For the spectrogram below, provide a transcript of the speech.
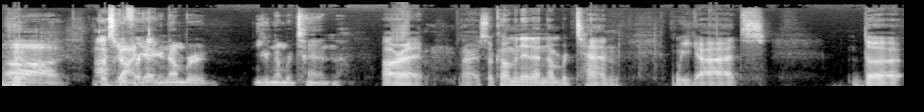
uh, but Oscar John, yeah, your number, your number ten. All right. All right. So coming in at number 10, we got the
